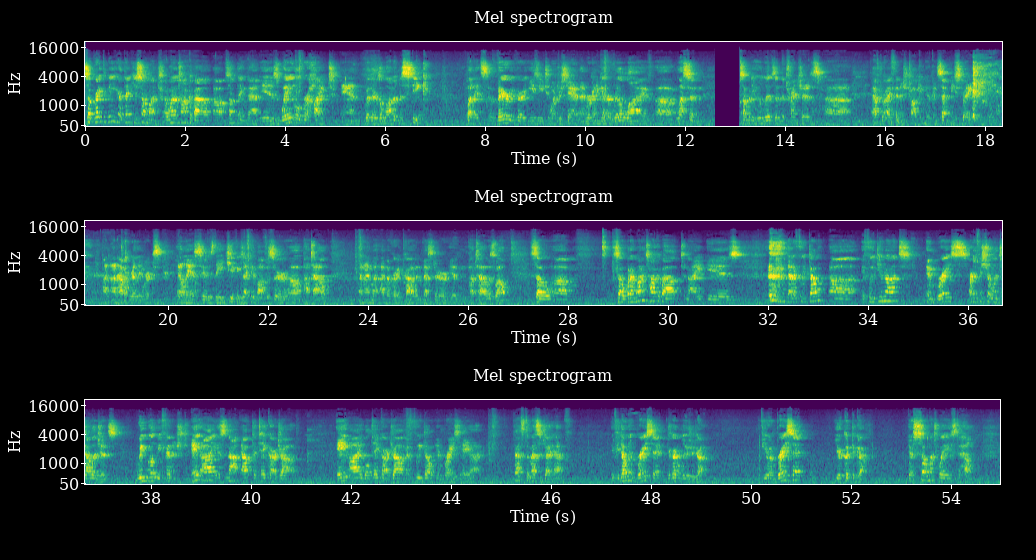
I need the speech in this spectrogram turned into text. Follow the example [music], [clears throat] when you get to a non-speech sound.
So great to be here. Thank you so much. I want to talk about um, something that is way overhyped and where there's a lot of mystique, but it's very, very easy to understand. And we're going to get a real live uh, lesson. From somebody who lives in the trenches uh, after I finish talking who can set me straight [laughs] on, on, how it really works. Elius, who's the Chief Executive Officer of Pathao, and I'm a, I'm a very proud investor in Pathao as well. So. Um, so what I want to talk about tonight is [clears throat] that if we don't, uh, if we do not embrace artificial intelligence, we will be finished. AI is not out to take our job. AI will take our job if we don't embrace AI. That's the message I have. If you don't embrace it, you're going to lose your job. If you embrace it, you're good to go. There's so much ways to help.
